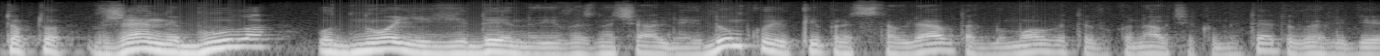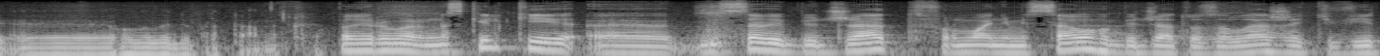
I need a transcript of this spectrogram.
Тобто вже не було одної єдиної визначальної думки, яку представляв, так би мовити, виконавчий комітет у вигляді е, голови департаменту. Пане Ромере, наскільки е, місцевий бюджет, формування місцевого бюджету залежить від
